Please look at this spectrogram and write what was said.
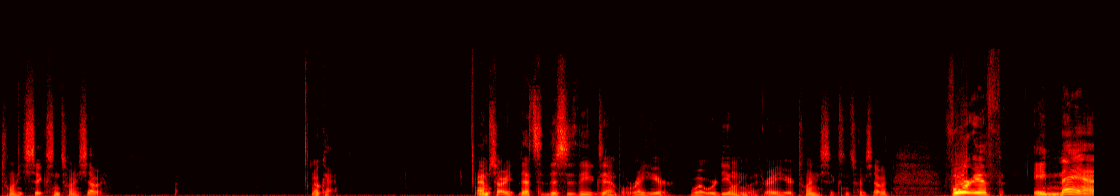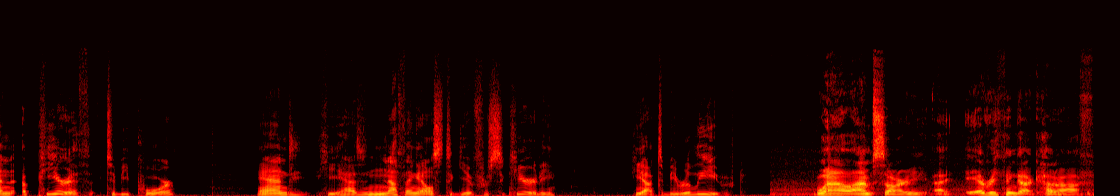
26 and 27. Okay. I'm sorry. That's this is the example right here. What we're dealing with right here, 26 and 27. For if a man appeareth to be poor, and he has nothing else to give for security, he ought to be relieved. Well, I'm sorry. I, everything got cut off.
